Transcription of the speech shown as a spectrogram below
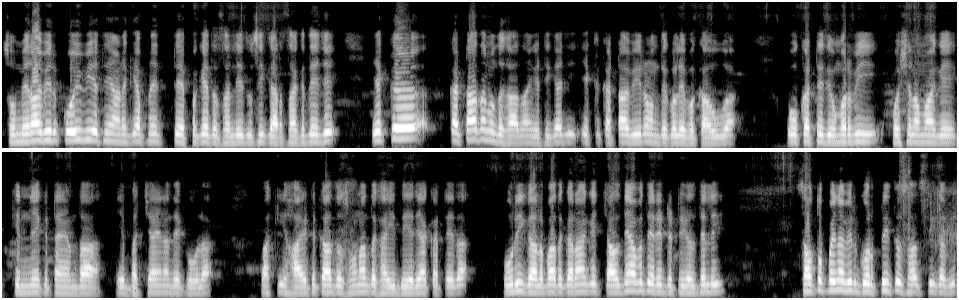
ਸੋ ਮੇਰਾ ਵੀਰ ਕੋਈ ਵੀ ਇੱਥੇ ਆਣ ਕੇ ਆਪਣੇ ਟਿੱਪ ਕੇ ਤਸੱਲੀ ਤੁਸੀਂ ਕਰ ਸਕਦੇ ਜੇ। ਇੱਕ ਕੱਟਾ ਤੁਹਾਨੂੰ ਦਿਖਾ ਦਾਂਗੇ, ਠੀਕ ਆ ਜੀ? ਇੱਕ ਕੱਟਾ ਵੀਰ ਹੁਣ ਦੇ ਕੋਲੇ ਵਿਕਾਊ ਆ ਉਹ ਕੱਟੇ ਦੀ ਉਮਰ ਵੀ ਪੁੱਛ ਲਵਾਂਗੇ ਕਿੰਨੇ ਕੁ ਟਾਈਮ ਦਾ ਇਹ ਬੱਚਾ ਇਹਨਾਂ ਦੇ ਕੋਲ ਆ। ਬਾਕੀ ਹਾਈਟ ਕੱਦ ਸੋਹਣਾ ਦਿਖਾਈ ਦੇ ਰਿਹਾ ਕੱਟੇ ਦਾ। ਪੂਰੀ ਗੱਲਬਾਤ ਕਰਾਂਗੇ। ਚੱਲਦੇ ਆਂ ਬਤੇਰੇ ਡਿਟੇਲ ਦੇ ਲਈ। ਸਭ ਤੋਂ ਪਹਿਲਾਂ ਵੀਰ ਗੁਰਪ੍ਰੀਤ ਸਤਿ ਸ੍ਰੀ ਅਕਾਲ ਵੀਰ।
